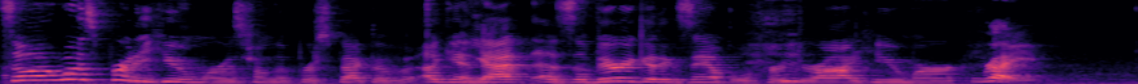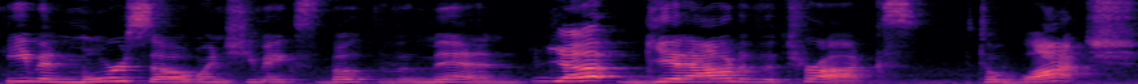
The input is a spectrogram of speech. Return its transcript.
So it was pretty humorous from the perspective. Again, Yeah. that is a very good example of her dry humor. Right. Even more so when she makes both of the men Yep. get out of the trucks to watch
